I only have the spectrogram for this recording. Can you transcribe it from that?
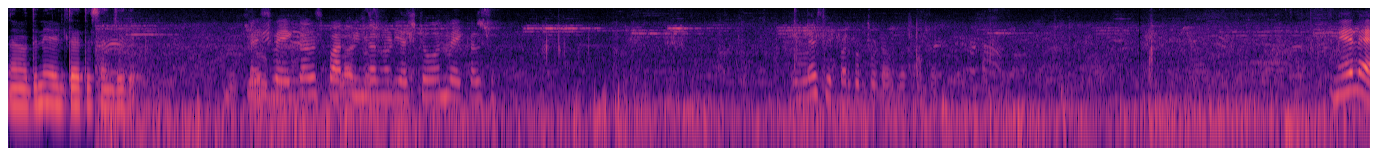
ನಾನು ಅದನ್ನೇ ಹೇಳ್ತಾ ಇದ್ದೆ ಸಂಜೆಗೆ. ವೆಹಿಕಲ್ಸ್ ಪಾರ್ಕಿಂಗಲ್ಲಿ ನೋಡಿ ಎಷ್ಟೊಂದು ವೆಹಿಕಲ್ಸ್ ಇಲ್ಲೇ ಸ್ಲಿಪ್ಪರ್ ಬಿಟ್ಬಿಟ್ಟು ಹೋಗ್ಬೇಕಂತ. ಮೇಲೆ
